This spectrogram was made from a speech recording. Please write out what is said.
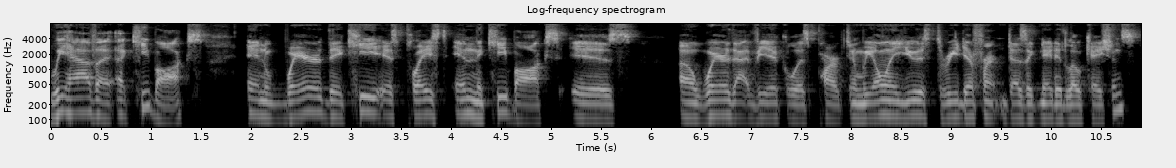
we have a, a key box, and where the key is placed in the key box is uh, where that vehicle is parked. And we only use three different designated locations.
